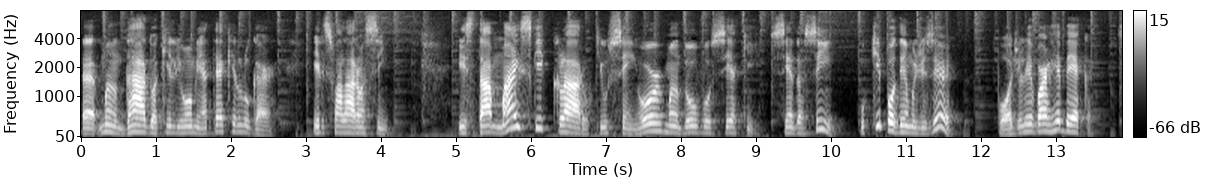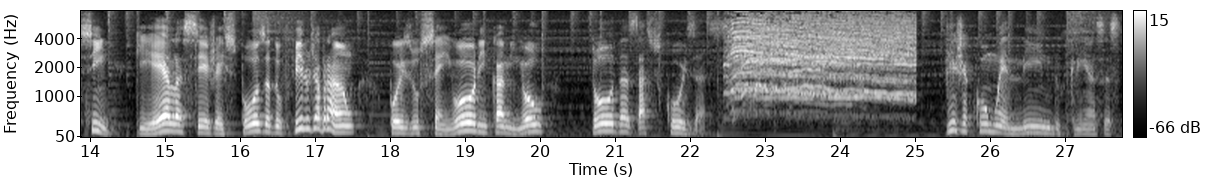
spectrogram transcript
é, mandado aquele homem até aquele lugar. Eles falaram assim: Está mais que claro que o Senhor mandou você aqui. Sendo assim, o que podemos dizer? Pode levar Rebeca. Sim, que ela seja esposa do filho de Abraão, pois o Senhor encaminhou todas as coisas. Veja como é lindo, crianças,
